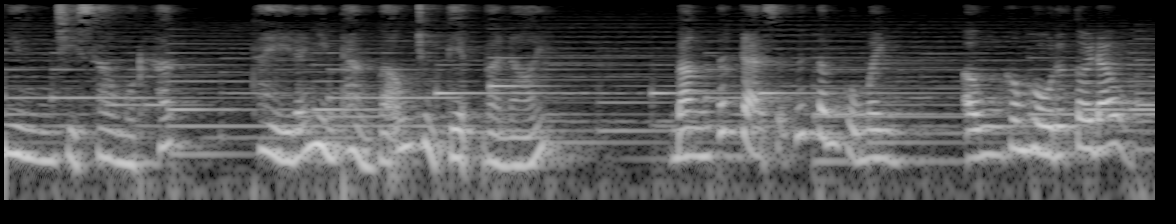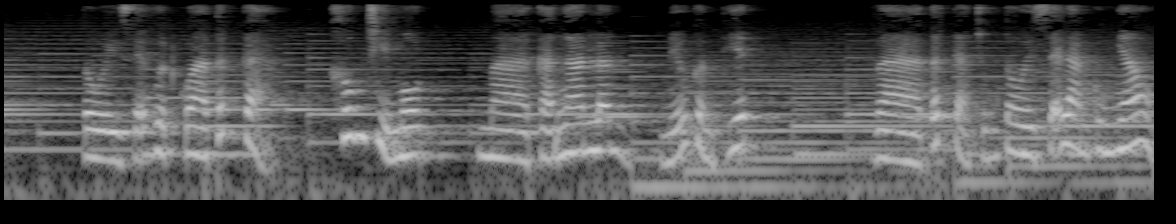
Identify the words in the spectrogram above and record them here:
nhưng chỉ sau một khắc Thầy đã nhìn thẳng vào ông chủ tiệm và nói Bằng tất cả sự quyết tâm của mình Ông không hù được tôi đâu. Tôi sẽ vượt qua tất cả Không chỉ một mà cả ngàn lần nếu cần thiết. Và tất cả chúng tôi sẽ làm cùng nhau.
